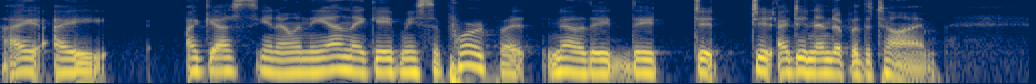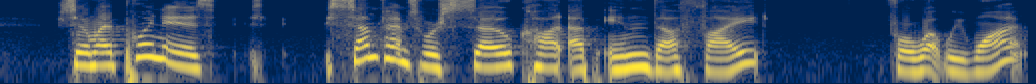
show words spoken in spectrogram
I, I, I guess, you know, in the end, they gave me support, but no, they, they did, did, I didn't end up with the time. So my point is, sometimes we're so caught up in the fight for what we want,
